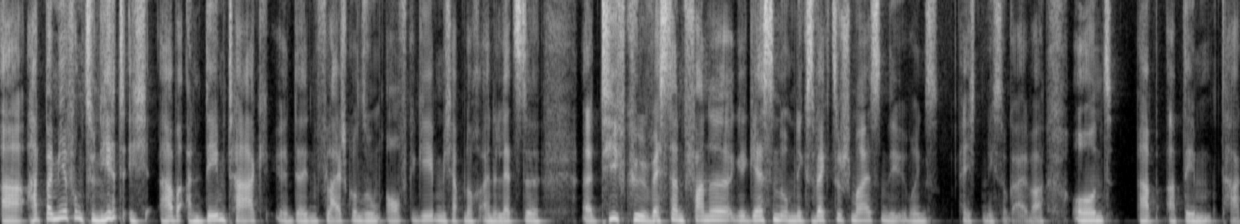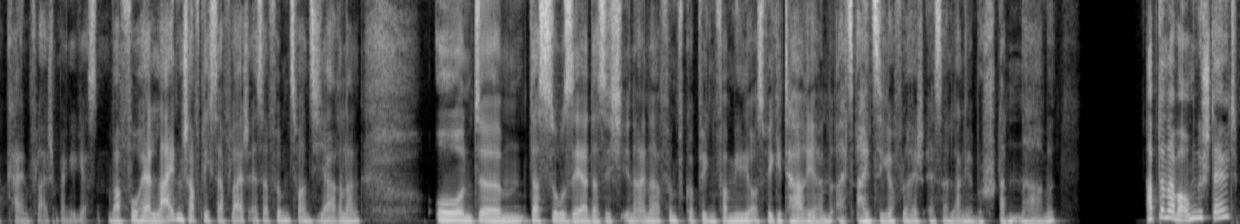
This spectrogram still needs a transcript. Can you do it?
Äh, hat bei mir funktioniert. Ich habe an dem Tag äh, den Fleischkonsum aufgegeben. Ich habe noch eine letzte äh, Tiefkühl-Westernpfanne gegessen, um nichts wegzuschmeißen, die übrigens echt nicht so geil war. Und habe ab dem Tag kein Fleisch mehr gegessen. War vorher leidenschaftlichster Fleischesser, 25 Jahre lang. Und ähm, das so sehr, dass ich in einer fünfköpfigen Familie aus Vegetariern als einziger Fleischesser lange bestanden habe. Hab dann aber umgestellt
